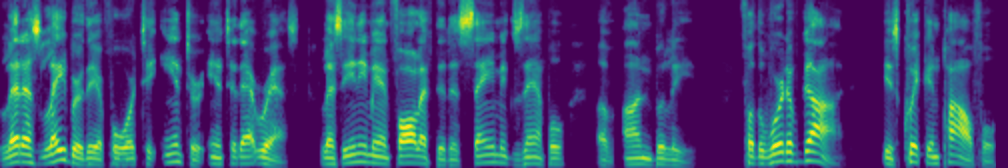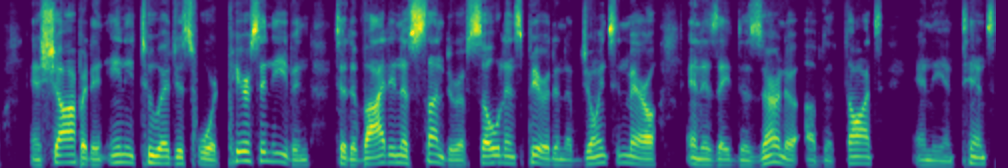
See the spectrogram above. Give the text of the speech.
Let us labor, therefore, to enter into that rest, lest any man fall after the same example of unbelief. For the word of God is quick and powerful and sharper than any two-edged sword piercing even to dividing asunder of soul and spirit and of joints and marrow and is a discerner of the thoughts and the intents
